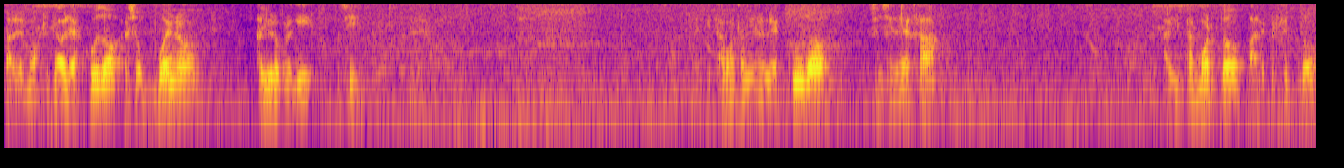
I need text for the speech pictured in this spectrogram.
Vale, hemos quitado el escudo, eso es bueno. ¿Hay uno por aquí? Sí. Quitamos también el escudo, si se deja. Ahí está muerto, vale, perfecto.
